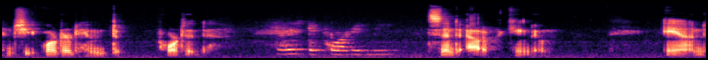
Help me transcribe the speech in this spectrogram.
and she ordered him deported. What does deported mean? sent out of the kingdom. And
